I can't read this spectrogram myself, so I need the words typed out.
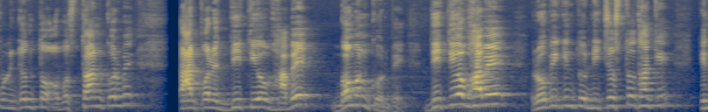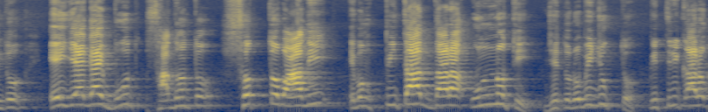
পর্যন্ত অবস্থান করবে, তারপরে দ্বিতীয়ভাবে গমন করবে। দ্বিতীয়ভাবে রবি কিন্তু নিচস্থ থাকে, কিন্তু এই জায়গায় বুধ সাধারণত সত্যবাদী এবং পিতার দ্বারা উন্নতি, যেহেতু রবিযুক্ত পিতৃকারক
